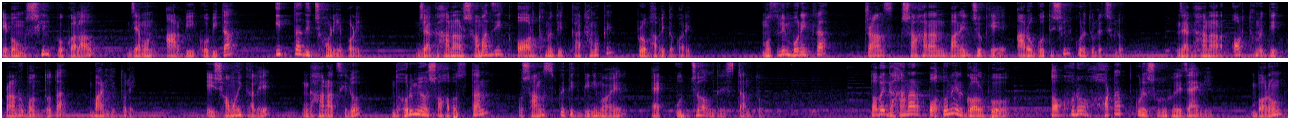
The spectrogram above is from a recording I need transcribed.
এবং শিল্পকলাও যেমন আরবি কবিতা ইত্যাদি ছড়িয়ে পড়ে, যা ঘানার সামাজিক ও অর্থনৈতিক কাঠামোকে প্রভাবিত করে। মুসলিম বণিকরা ট্রান্স সাহারান বাণিজ্যকে আরও গতিশীল করে তুলেছিল, যা ঘানার অর্থনৈতিক প্রাণবন্ততা বাড়িয়ে তোলে। এই সময়কালে ঘানা ছিল ধর্মীয় সহাবস্থান ও সাংস্কৃতিক বিনিময়ের এক উজ্জ্বল দৃষ্টান্ত। তবে ঘানার পতনের গল্প তখনও হঠাৎ করে শুরু হয়ে যায়নি, বরং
